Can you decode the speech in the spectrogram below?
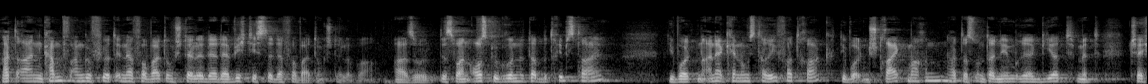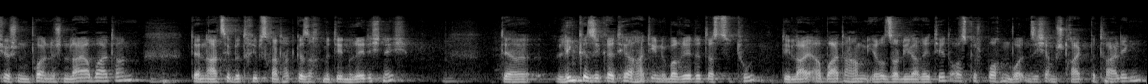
hat einen Kampf angeführt in der Verwaltungsstelle, der der wichtigste der Verwaltungsstelle war. Also das war ein ausgegründeter Betriebsteil. Die wollten Anerkennungstarifvertrag, die wollten Streik machen, hat das Unternehmen reagiert mit tschechischen, und polnischen Leiharbeitern. Der Nazi-Betriebsrat hat gesagt, mit denen rede ich nicht. Der linke Sekretär hat ihn überredet, das zu tun. Die Leiharbeiter haben ihre Solidarität ausgesprochen, wollten sich am Streik beteiligen.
